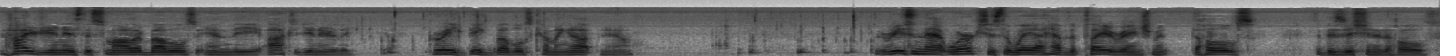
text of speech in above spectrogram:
The hydrogen is the smaller bubbles and the oxygen are the great big bubbles coming up now. The reason that works is the way I have the plate arrangement, the holes, the position of the holes.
